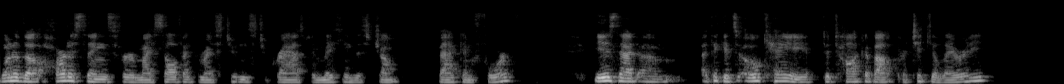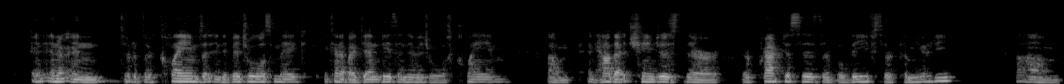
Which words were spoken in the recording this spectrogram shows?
one of the hardest things for myself and for my students to grasp in making this jump back and forth is that um, I think it's okay to talk about particularity and, and, and, sort of the claims that individuals make, the kind of identities individuals claim, um, and how that changes their their practices, their beliefs, their community. Um,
